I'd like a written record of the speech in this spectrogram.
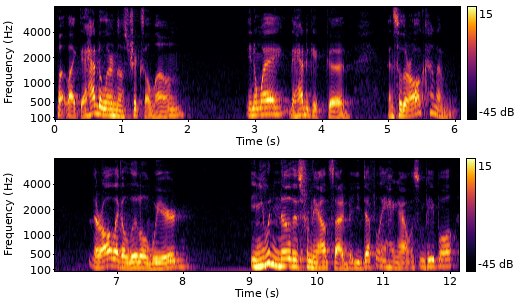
but like they had to learn those tricks alone. In a way, they had to get good, and so they're all kind of they're all like a little weird. And you wouldn't know this from the outside, but you definitely hang out with some people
